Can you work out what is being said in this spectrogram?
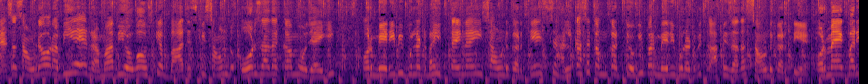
ऐसा साउंड है और अभी ये रमा भी होगा, उसके बाद इसकी साउंड और ज़्यादा कम हो जाएगी। और मेरी भी बुलेट भाई इतना ही नहीं साउंड करती है, इससे हल्का सा कम करती होगी, पर मेरी बुलेट भी काफ़ी ज़्यादा साउंड करती है। और मैं एक बार,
